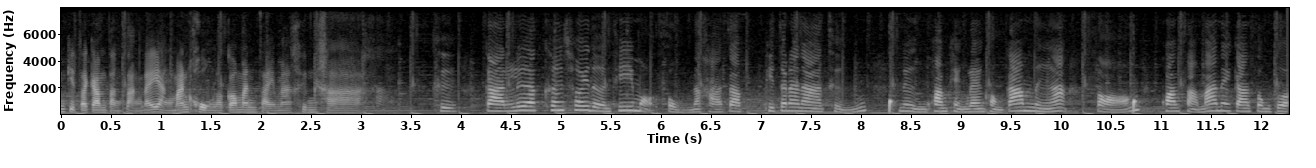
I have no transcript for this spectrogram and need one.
ำกิจกรรมต่างๆ ได้อย่างมั่นคง แล้วก็มั่นใจมากขึ้นค่ะ คือการเลือกเครื่องช่วยเดินที่เหมาะสมนะคะ จะพิจารณาถึง 1. ความแข็งแรงของกล้ามเนื้อ 2. ความสามารถในการทรงตัว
